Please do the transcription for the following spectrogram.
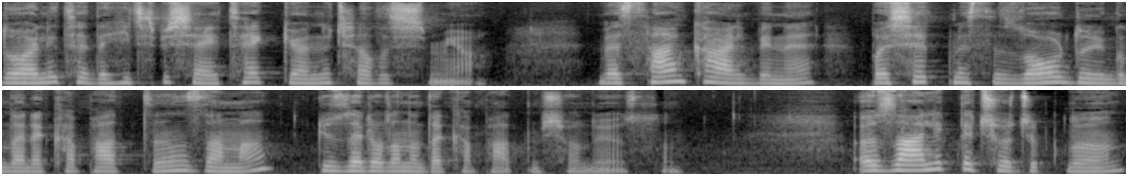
dualitede hiçbir şey tek yönlü çalışmıyor. Ve sen kalbini baş etmesi zor duygulara kapattığın zaman güzel olanı da kapatmış oluyorsun. Özellikle çocukluğun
